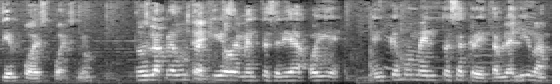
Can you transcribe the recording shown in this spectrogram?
tiempo después, ¿no? Entonces la pregunta aquí obviamente sería, oye, ¿en qué momento es acreditable el IVA?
